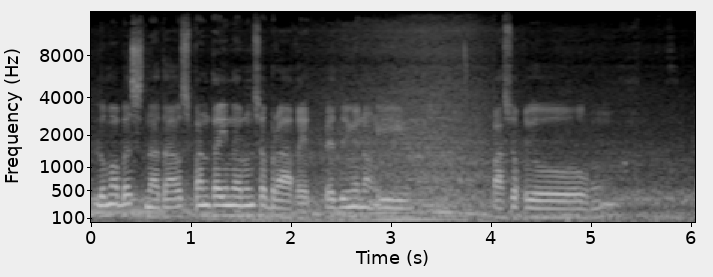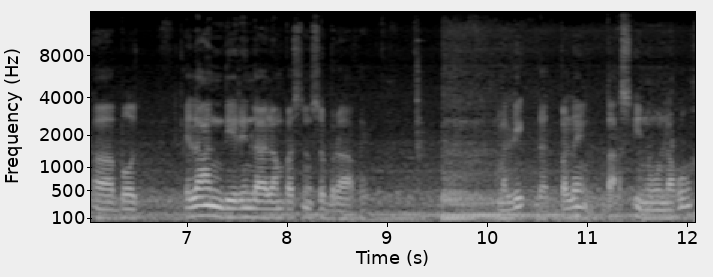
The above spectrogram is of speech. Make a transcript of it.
lumabas na tapos pantay na rin sa bracket. Pwede nyo nang ipasok yung ah, bolt. Kailangan hindi rin lalampas dun sa bracket. Mali. Dat pala yung taas inuna ko.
